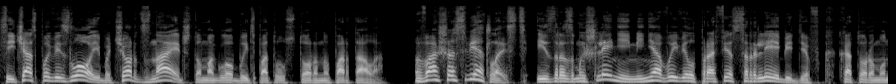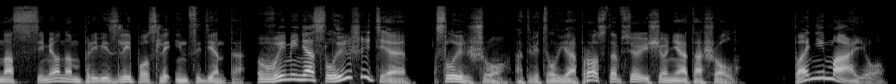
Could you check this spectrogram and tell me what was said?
Сейчас повезло, ибо черт знает, что могло быть по ту сторону портала. «Ваша светлость!» Из размышлений меня вывел профессор Лебедев, к которому нас с Семеном привезли после инцидента. «Вы меня слышите?» «Слышу», — ответил я, — «просто все еще не отошел». «Понимаю».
